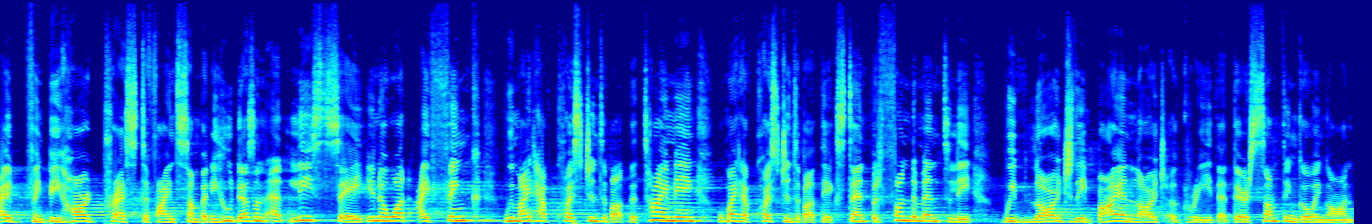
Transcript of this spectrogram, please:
I'd be hard pressed to find somebody who doesn't at least say, you know what, I think we might have questions about the timing, we might have questions about the extent, but fundamentally, we largely, by and large, agree that there's something going on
